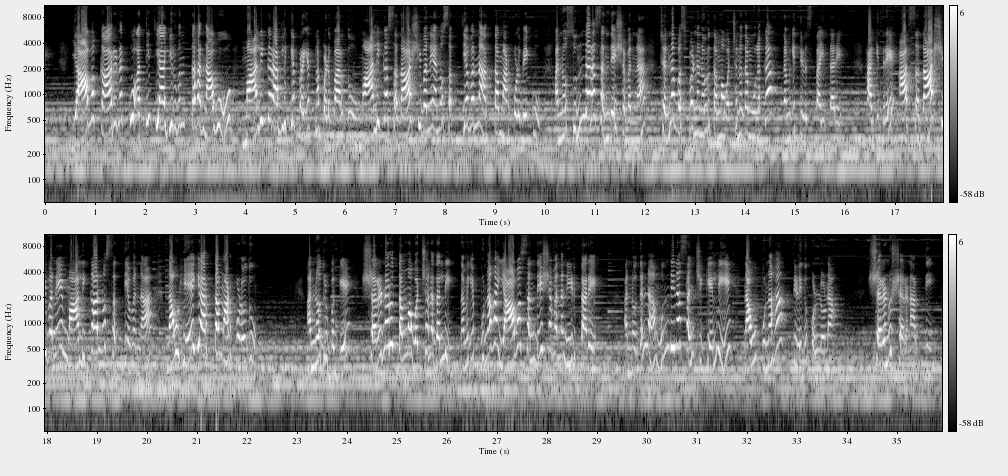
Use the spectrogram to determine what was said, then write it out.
ಯಾವ ಕಾರಣಕ್ಕೂ ಅತಿಥಿಯಾಗಿರುವಂತಹ ನಾವು ಮಾಲೀಕರಾಗ್ಲಿಕ್ಕೆ ಪ್ರಯತ್ನ ಪಡಬಾರ್ದು. ಮಾಲೀಕ ಸದಾಶಿವನೇ ಅನ್ನೋ ಸತ್ಯವನ್ನ ಅರ್ಥ ಮಾಡ್ಕೊಳ್ಬೇಕು ಅನ್ನೋ ಸುಂದರ ಸಂದೇಶವನ್ನ ಚನ್ನಬಸವಣ್ಣನವರು ತಮ್ಮ ವಚನದ ಮೂಲಕ ನಮಗೆ ತಿಳಿಸ್ತಾ ಇದ್ದಾರೆ. ಹಾಗಿದ್ರೆ ಆ ಸದಾಶಿವನೇ ಮಾಲೀಕ ಅನ್ನೋ ಸತ್ಯವನ್ನ ನಾವು ಹೇಗೆ ಅರ್ಥ ಮಾಡ್ಕೊಳ್ಳೋದು ಅನ್ನೋದ್ರ ಬಗ್ಗೆ ಶರಣರು ತಮ್ಮ ವಚನದಲ್ಲಿ ನಮಗೆ ಪುನಃ ಯಾವ ಸಂದೇಶವನ್ನ ನೀಡ್ತಾರೆ? ಅನ್ನೋದನ್ನ ಮುಂದಿನ ಸಂಚಿಕೆಯಲ್ಲಿ ನಾವು ಪುನಃ ತಿಳಿದುಕೊಳ್ಳೋಣ. ಶರಣು ಶರಣಾರ್ಥಿ.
